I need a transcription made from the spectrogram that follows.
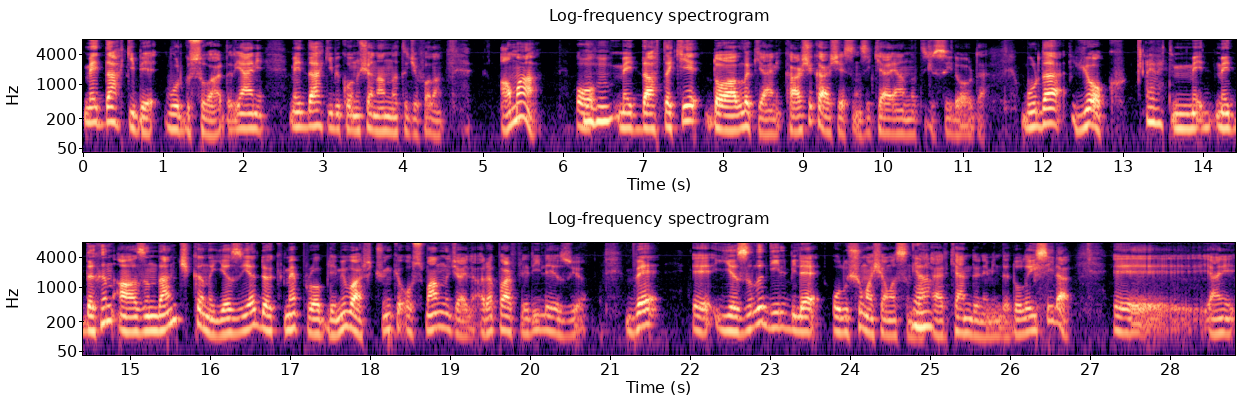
meddah gibi vurgusu vardır. Yani meddah gibi konuşan anlatıcı falan. Ama o hı hı. meddahtaki doğallık yani karşı karşıyasınız hikaye anlatıcısıyla orada. Burada yok. Evet. Meddah'ın ağzından çıkanı yazıya dökme problemi var. Çünkü Osmanlıca ile Arap harfleriyle yazıyor. Ve e, yazılı dil bile oluşum aşamasında ya. erken döneminde. Dolayısıyla e, yani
